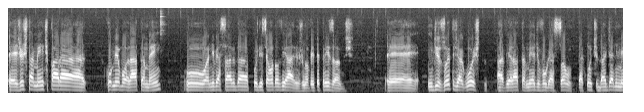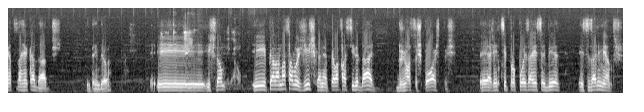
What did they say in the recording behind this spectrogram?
é justamente para comemorar também o aniversário da Polícia Rodoviária, os 93 anos. É, em 18 de agosto haverá também a divulgação da quantidade de alimentos arrecadados, entendeu? E estamos e pela nossa logística, né, pela facilidade dos nossos postos, é, a gente se propôs a receber esses alimentos.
